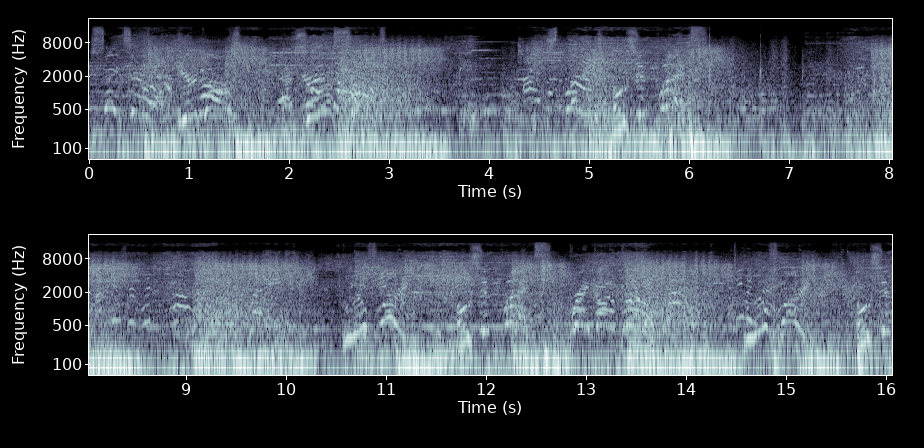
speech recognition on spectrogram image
Say Zero! Here goes! Azure Assault! Eyes on! Ocean Blitz! Unleash your hidden power! Ready? Blue Flurry! Ocean Blitz! Break on through! Blue Flurry! Ocean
